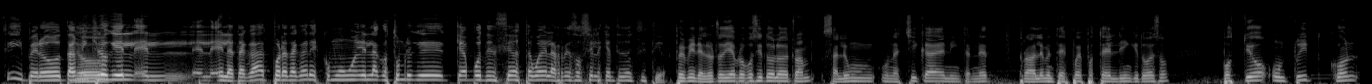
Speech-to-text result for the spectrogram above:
Sí, pero también Yo- creo que el, el, el- el atacar por atacar es como es la costumbre que, que ha potenciado esta weá de las redes sociales que antes no existía. Pero mira, el otro día a propósito de lo de Trump, salió un- una chica en internet, probablemente después posté el link y todo eso, posteó un tweet con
